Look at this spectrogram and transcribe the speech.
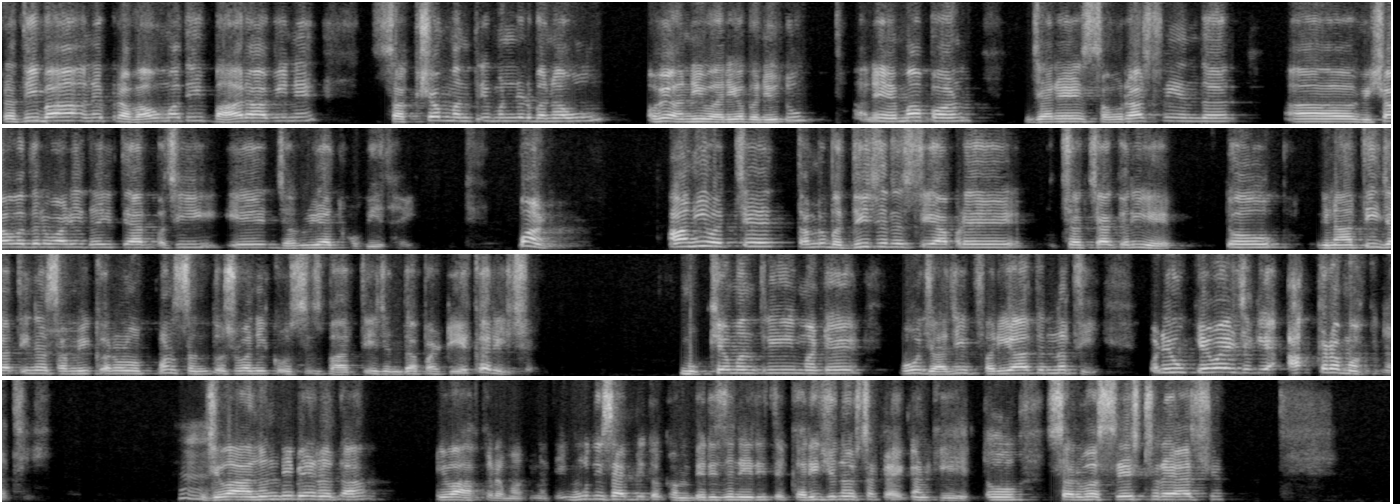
પ્રતિભા અને પ્રભાવમાંથી બહાર આવીને સક્ષમ મંત્રીમંડળ બનાવવું હવે અનિવાર્ય બન્યું હતું. અને એમાં પણ જ્યારે સૌરાષ્ટ્રની અંદર અ, વિસાવદરવાળી થઈ ત્યાર પછી એ જરૂરિયાત ઊભી થઈ. પણ આની વચ્ચે તમે બધી જ દ્રષ્ટિએ આપણે ચર્ચા કરીએ તો જ્ઞાતિ જાતિના સમીકરણો પણ સંતોષવાની કોશિશ ભારતીય જનતા પાર્ટીએ કરી છે. મુખ્યમંત્રી માટે બહુ જાજી ફરિયાદ નથી પણ એવું કહેવાય છે કે આક્રમક નથી. જેવા આનંદીબેન હતા એવા આક્રમક નથી. મોદી સાહેબની તો કમ્પેરિઝન એ રીતે કરી જ ન શકાય કારણ કે એ તો સર્વશ્રેષ્ઠ રહ્યા છે.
